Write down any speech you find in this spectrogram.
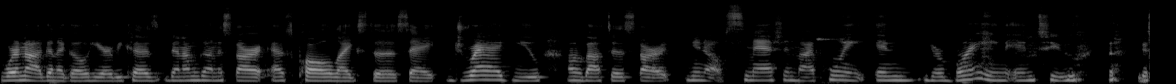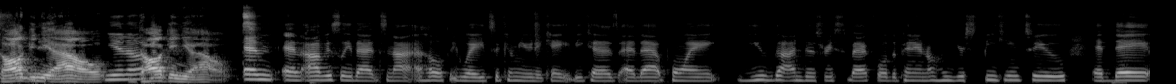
we're not gonna go here because then i'm gonna start as paul likes to say drag you. I'm about to start you know smashing my point in your brain into the, the dogging you out you know? dogging you out. And and obviously that's not a healthy way to communicate because at that point you've gotten disrespectful depending on who you're speaking to. If they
